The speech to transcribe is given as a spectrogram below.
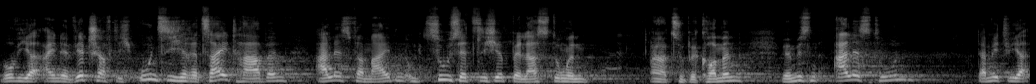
wo wir eine wirtschaftlich unsichere Zeit haben, alles vermeiden, um zusätzliche Belastungen äh, zu bekommen. Wir müssen alles tun, damit wir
